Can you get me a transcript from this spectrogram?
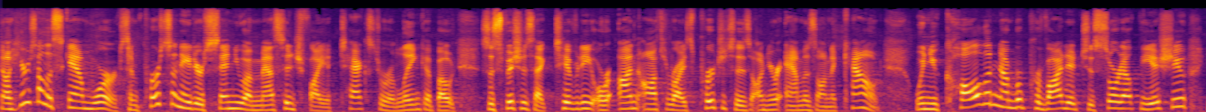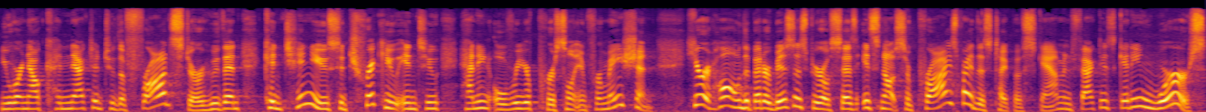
Now, here's how the scam works impersonators send you a message via text or a link about suspicious activity or unauthorized purchases on your Amazon account. When you call the number provided to sort out the issue, you are now connected to the fraudster who then continues to trick you into handing over your personal information. Here at home, the Better Business Bureau says it's not surprised by this type of scam. In fact, it's getting worse.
